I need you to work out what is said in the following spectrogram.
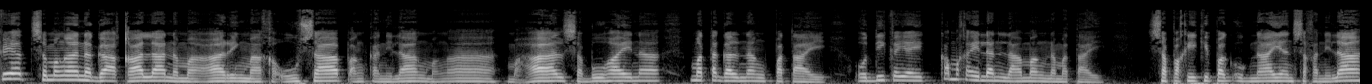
Kaya't sa mga nag-aakala na maaring makausap ang kanilang mga mahal sa buhay na matagal nang patay o di kaya'y kamakailan lamang namatay, sa pakikipag-ugnayan sa kanila,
